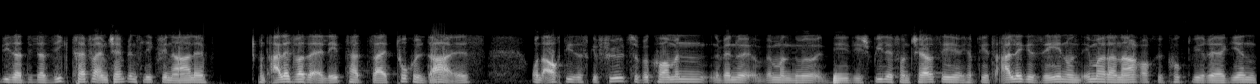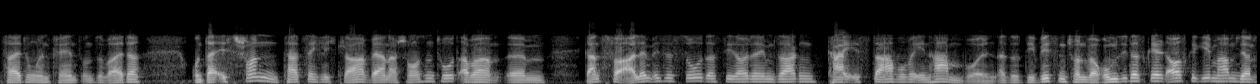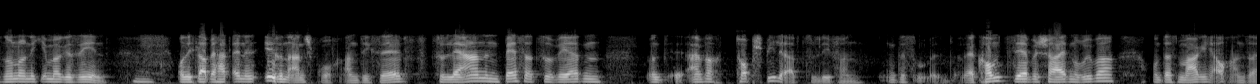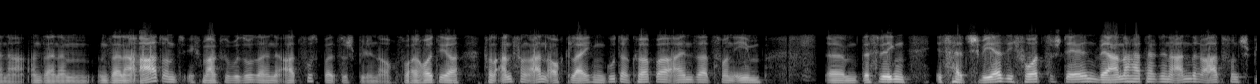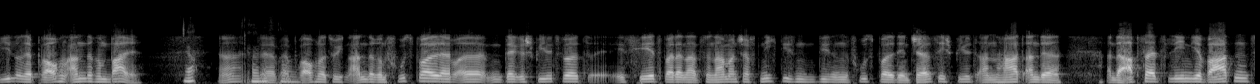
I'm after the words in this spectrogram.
dieser, dieser Siegtreffer im Champions League Finale und alles, was er erlebt hat, seit Tuchel da ist und auch dieses Gefühl zu bekommen, wenn du, wenn man nur die, die Spiele von Chelsea, ich habe die jetzt alle gesehen und immer danach auch geguckt, wie reagieren Zeitungen, Fans und so weiter. Und da ist schon tatsächlich klar, Werner Chancentod, aber ähm, ganz vor allem ist es so, dass die Leute eben sagen, Kai ist da, wo wir ihn haben wollen. Also die wissen schon, warum sie das Geld ausgegeben haben, sie haben es nur noch nicht immer gesehen. Und ich glaube, er hat einen irren Anspruch an sich selbst, zu lernen, besser zu werden und einfach Top-Spiele abzuliefern. Und das, er kommt sehr bescheiden rüber und das mag ich auch an seiner, an seinem, an seiner Art und ich mag sowieso seine Art Fußball zu spielen auch. Es war heute ja von Anfang an auch gleich ein guter Körpereinsatz von ihm. Ähm, deswegen ist halt schwer sich vorzustellen, Werner hat halt eine andere Art von Spiel und er braucht einen anderen Ball. Ja, Ja, er, er Frage. braucht natürlich einen anderen Fußball, der, äh, der gespielt wird. Ich sehe jetzt bei der Nationalmannschaft nicht diesen, diesen Fußball, den Chelsea spielt, an hart an der, an der Abseitslinie wartend.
